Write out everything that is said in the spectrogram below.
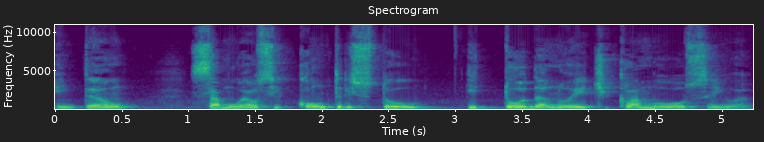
Então Samuel se contristou e toda noite clamou ao Senhor.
